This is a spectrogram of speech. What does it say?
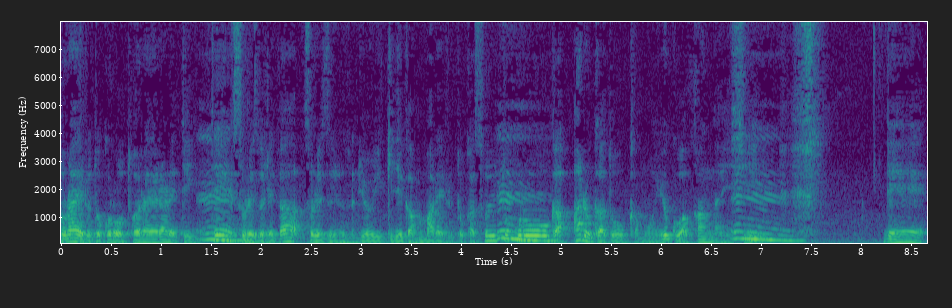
捉えるところを捉えられていって、うん。それぞれがそれぞれの領域で頑張れるとかそういうところがあるかどうかもよくわかんないし、うん。で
